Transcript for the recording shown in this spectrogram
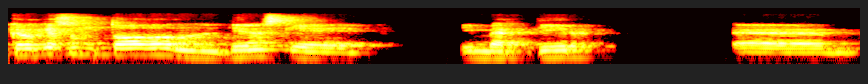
Creo que es un todo donde tienes que invertir, eh,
